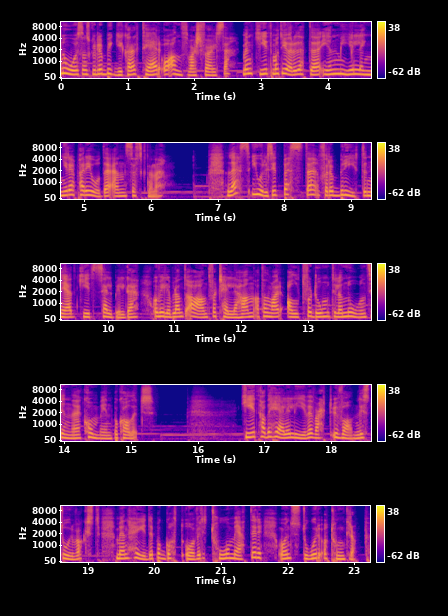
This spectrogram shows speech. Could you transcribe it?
noe som skulle bygge karakter og ansvarsfølelse, men Keith måtte gjøre dette i en mye lengre periode enn søsknene. Les gjorde sitt beste for å bryte ned Keiths selvbilde, og ville blant annet fortelle han at han var altfor dum til å noensinne komme inn på college. Keith hadde hele livet vært uvanlig storvokst, med en høyde på godt over to meter og en stor og tung kropp.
